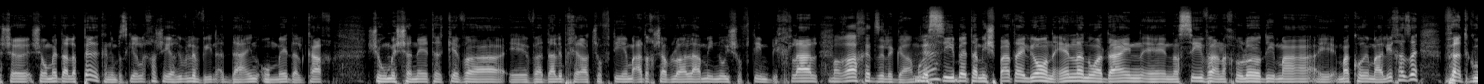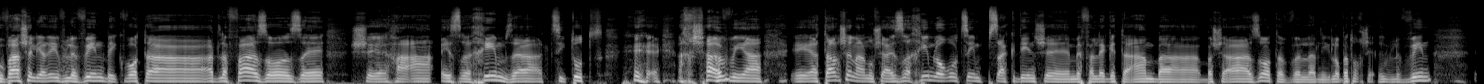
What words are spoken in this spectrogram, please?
ש... שעומד על הפרק. אני מזכיר לך שיריב לוין עדיין עומד על כך שהוא משנה את הרכב הוועדה לבחירת שופטים. עד עכשיו לא עלה מינוי שופטים בכלל. מרח את זה לגמרי. נשיא בית המשפט העליון, אין לנו עדיין אה, נשיא ואנחנו לא יודעים מה, אה, מה קורה עם ההליך הזה. והתגובה של יריב לוין בעקבות ההדלפה הזו זה שהאזרחים, זה הציטוט עכשיו מהאתר שלנו, שהאזרחים לא רוצים פסק דין שמפלג את העם בשעה הזאת, אבל אני לא בטוח שיריב לוין,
